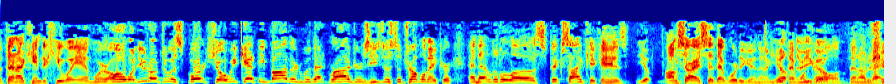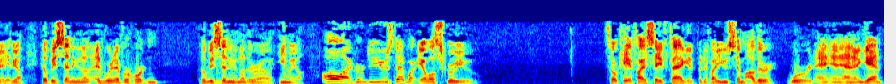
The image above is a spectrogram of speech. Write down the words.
But then I came to QAM where, oh, well, you don't do a sports show. We can't be bothered with that Rogers. He's just a troublemaker and that little uh, spick sidekick of his. Yep. Oh, I'm sorry I said that word again. I Yep, get that one guy go. all bent out of Faggot. shape. Yeah, he'll be sending another Edward Everett Horton. He'll be sending another uh, email. Oh, I heard you use that word. Yeah, well, screw you. It's okay if I say faggot, but if I use some other word, and, and, and again,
